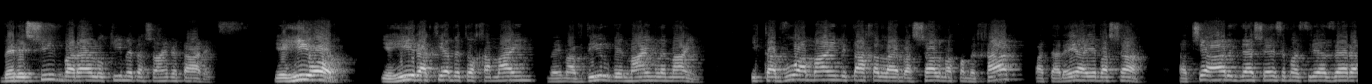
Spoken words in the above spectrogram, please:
Bereshit bara Elokim et Hashamayim et. Yehi or, yehi rakia betoch hamayim, ve'mavdil ben mayim lemayim. יקבעו המים מתחת ליבשה למקום אחד, ואתרי היבשה. עד שהארץ שעשר מסריע זרע,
